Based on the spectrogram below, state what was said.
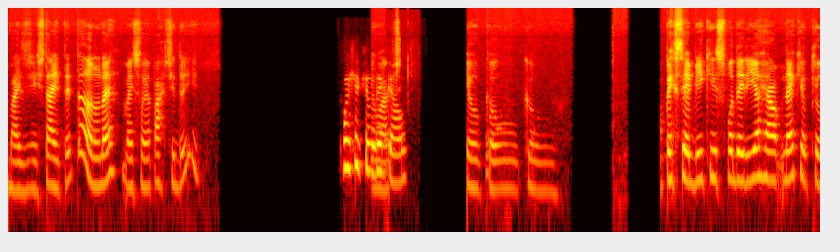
Mas a gente tá aí tentando, né? Mas foi a partir daí. Poxa, que eu legal. Que eu, que eu, que eu percebi que isso poderia, né? Que eu, que, eu,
